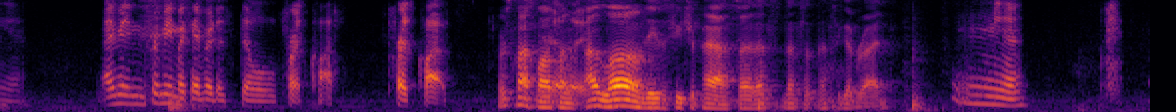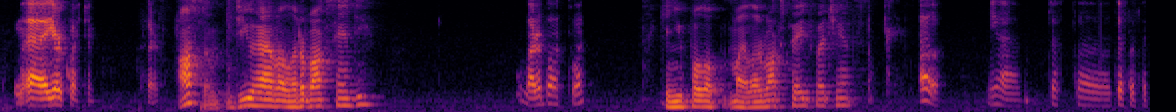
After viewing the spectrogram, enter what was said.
yeah, I mean, for me, my favorite is still First Class. First Class. First class, a lot of fun. I love Days of Future Past. Uh, that's that's a, that's a good ride. Mm, Yeah. Uh, your question, sir. Awesome. Do you have a Letterboxd handy? Letterboxd what? Can you pull up my Letterboxd page by chance? Oh, yeah. Just, uh, just a sec.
